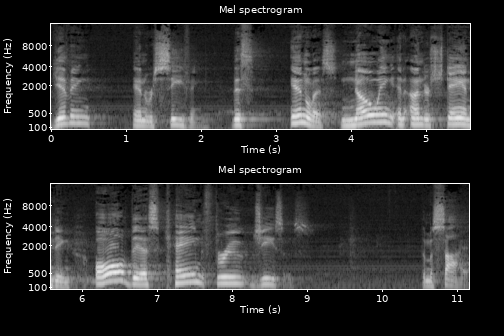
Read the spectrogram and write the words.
giving and receiving, this endless knowing and understanding, all this came through Jesus, the Messiah.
